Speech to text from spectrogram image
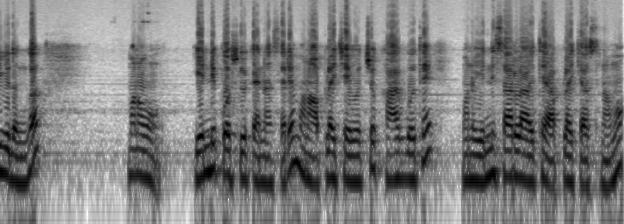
ఈ విధంగా మనం ఎన్ని పోస్టులకైనా సరే మనం అప్లై చేయవచ్చు. కాకపోతే మనం ఎన్నిసార్లు అయితే అప్లై చేస్తున్నామో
